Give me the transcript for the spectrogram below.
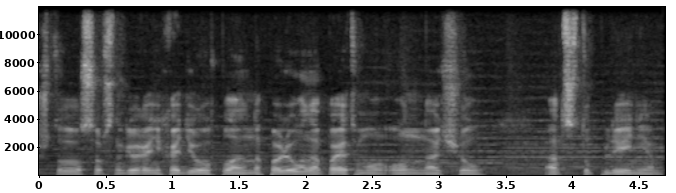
что, собственно говоря, не ходило в план Наполеона, поэтому он начал отступлением.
